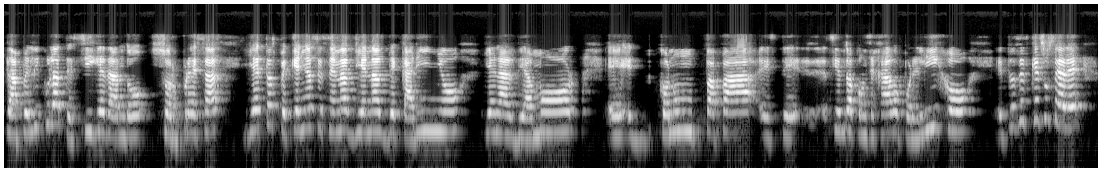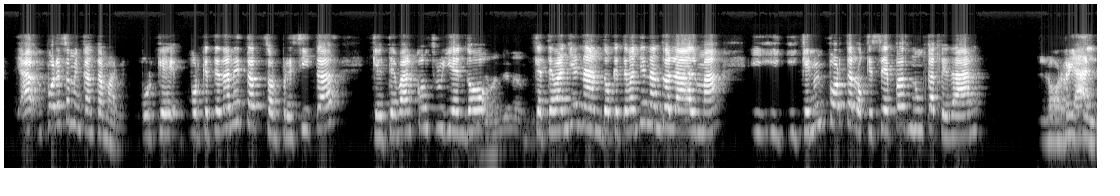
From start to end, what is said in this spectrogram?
la película te sigue dando sorpresas y estas pequeñas escenas llenas de cariño, llenas de amor, eh, con un papá este, siendo aconsejado por el hijo. Entonces, ¿qué sucede? Ah, por eso me encanta Marvel, porque, porque te dan estas sorpresitas que te van construyendo, que te van llenando, que te van llenando el alma y, y que no importa lo que sepas, nunca te dan lo real,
